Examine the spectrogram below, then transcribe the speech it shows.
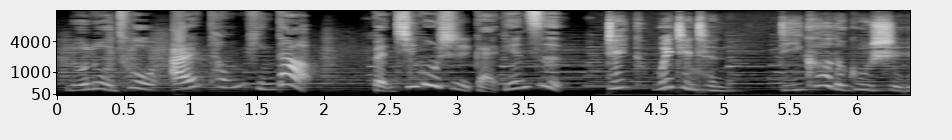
“鲁鲁兔儿童频道”。本期故事改编自 Dick Whittington，迪克的故事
